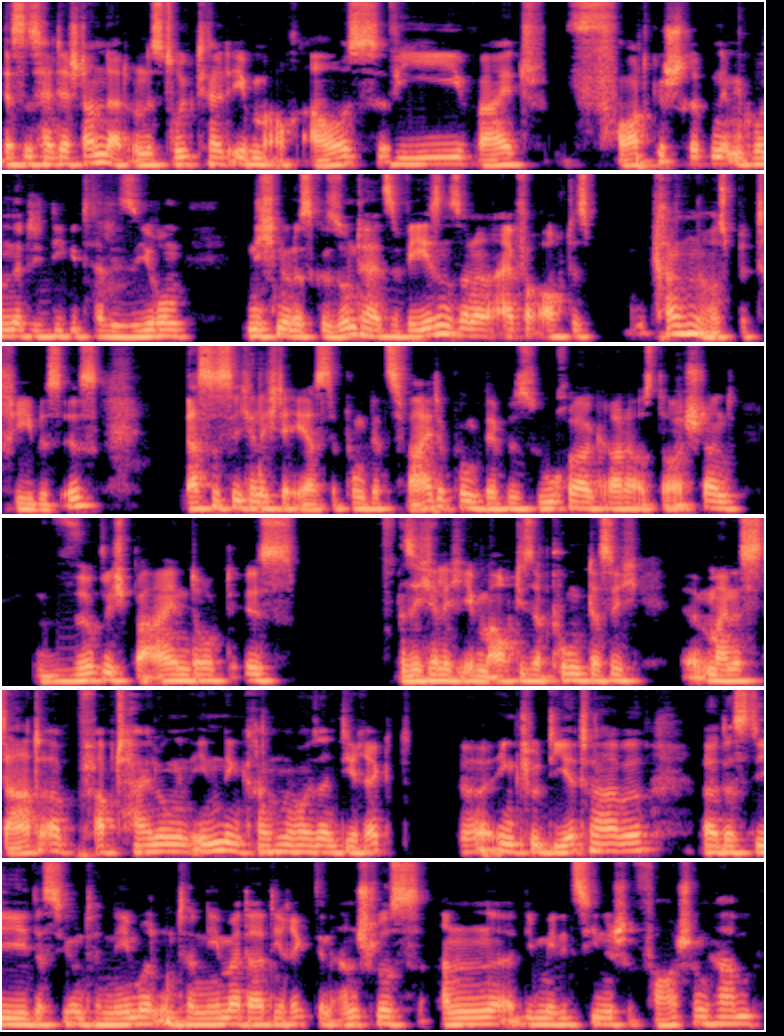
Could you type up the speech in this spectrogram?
das ist halt der Standard und es drückt halt eben auch aus, wie weit fortgeschritten im Grunde die Digitalisierung nicht nur des Gesundheitswesens, sondern einfach auch des Krankenhausbetriebes ist. Das ist sicherlich der erste Punkt. Der zweite Punkt, der Besucher gerade aus Deutschland wirklich beeindruckt ist, sicherlich eben auch dieser Punkt, dass ich äh, meine Start-up-Abteilungen in den Krankenhäusern direkt äh, inkludiert habe, äh, dass die, dass die Unternehmerinnen und Unternehmer da direkt den Anschluss an die medizinische Forschung haben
